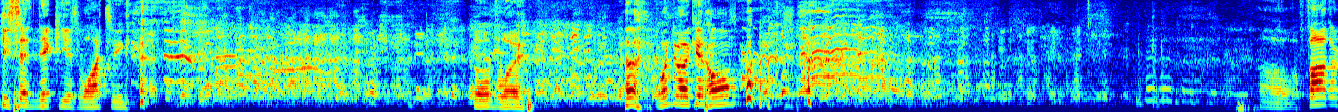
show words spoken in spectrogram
He said, Nikki is watching. oh boy. When do I get home? oh, Father,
